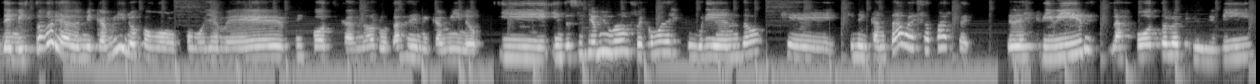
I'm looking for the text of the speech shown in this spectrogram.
de mi historia, de mi camino, como, como llamé mi podcast, ¿no? Rutas de mi camino. Y, entonces yo misma fui como descubriendo que, que, me encantaba esa parte, de describir la foto, lo que viví,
